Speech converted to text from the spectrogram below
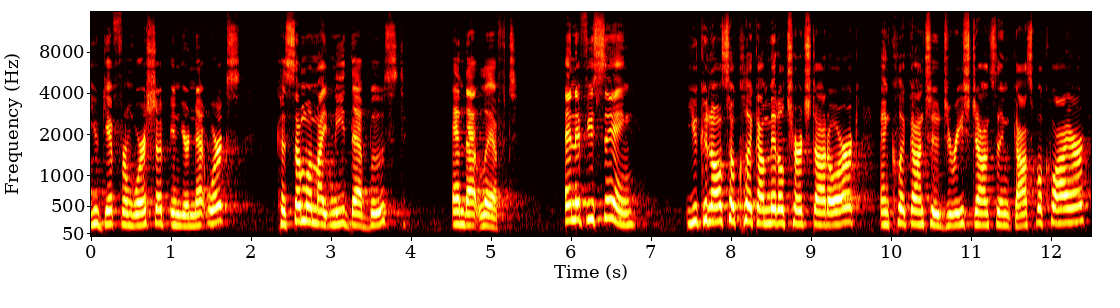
you get from worship in your networks because someone might need that boost and that lift. And if you sing, you can also click on middlechurch.org and click onto Jerriese Johnson Gospel Choir,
